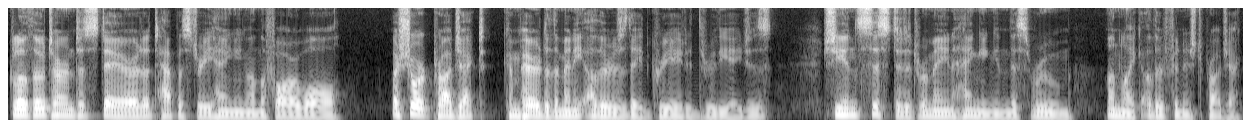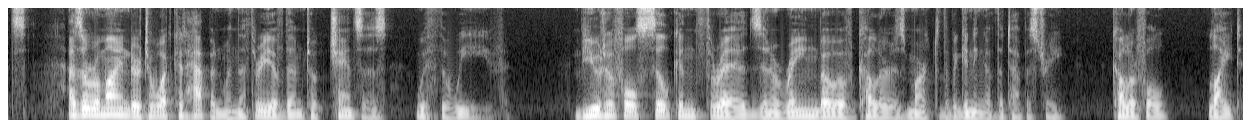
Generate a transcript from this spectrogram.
Clotho turned to stare at a tapestry hanging on the far wall. A short project compared to the many others they'd created through the ages. She insisted it remain hanging in this room, unlike other finished projects, as a reminder to what could happen when the three of them took chances with the weave. Beautiful silken threads in a rainbow of colors marked the beginning of the tapestry, colorful, light,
